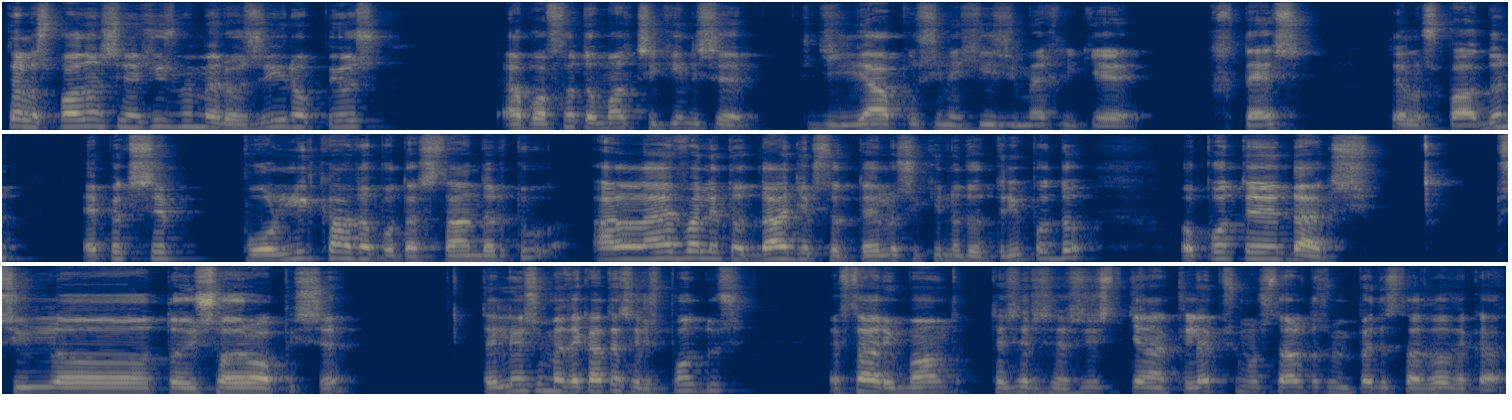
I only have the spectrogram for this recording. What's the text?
Τέλος πάντων, συνεχίζουμε με Ροζίρ, ο οποίος από αυτό το μάτι ξεκίνησε την κοιλιά που συνεχίζει μέχρι και χτες, τέλος πάντων. Έπαιξε πολύ κάτω από τα στάνταρ του, αλλά έβαλε τον Dagger στο τέλος, εκείνο το τρίποντο, οπότε εντάξει, ψηλό το ισορρόπησε. Τελείωσε με 14 πόντους, 7 rebound, 4 assist και ένα κλέψιμο, στάλτος με 5 στα 12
